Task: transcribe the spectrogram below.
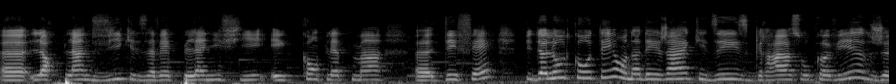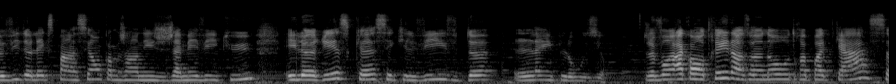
Euh, leur plan de vie qu'ils avaient planifié est complètement euh, défait. Puis de l'autre côté, on a des gens qui disent, grâce au COVID, je vis de l'expansion comme j'en ai jamais vécu, et le risque, c'est qu'ils vivent de l'implosion. Je vais vous raconter dans un autre podcast,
